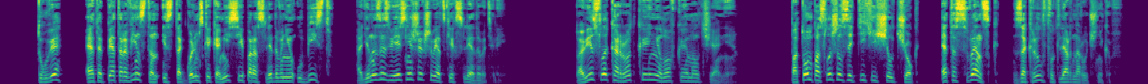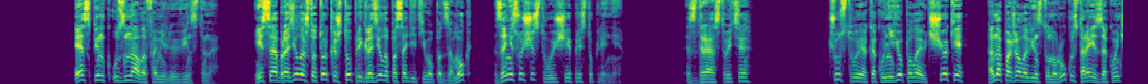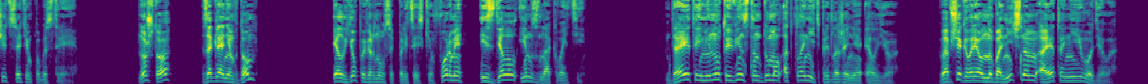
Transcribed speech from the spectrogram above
Туве — это Петр Винстон из Стокгольмской комиссии по расследованию убийств, один из известнейших шведских следователей. Повисло короткое неловкое молчание. Потом послышался тихий щелчок. Это Свенск закрыл футляр наручников. Эспинг узнала фамилию Винстона и сообразила, что только что пригрозила посадить его под замок за несуществующее преступление. «Здравствуйте». Чувствуя, как у нее пылают щеки, она пожала Винстону руку, стараясь закончить с этим побыстрее. «Ну что, заглянем в дом?» Эл Йо повернулся к полицейским в форме и сделал им знак войти. До этой минуты Винстон думал отклонить предложение Эл Йо. Вообще говоря, он на больничном, а это не его дело.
